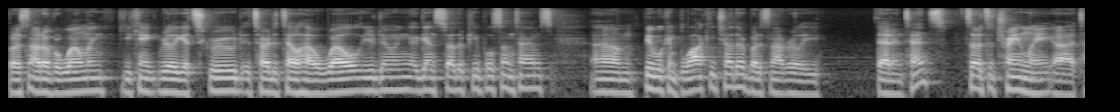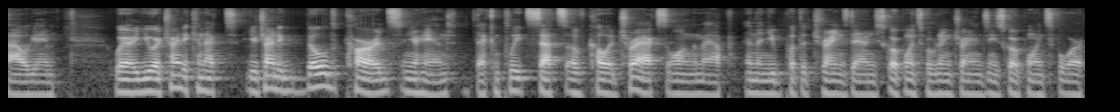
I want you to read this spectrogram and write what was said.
but it's not overwhelming. You can't really get screwed. It's hard to tell how well you're doing against other people sometimes. Um, people can block each other, but it's not really that intense. So it's a trainly uh, tile game where you are trying to connect, you're trying to build cards in your hand that complete sets of colored tracks along the map, and then you put the trains down. You score points for putting trains, and you score points for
